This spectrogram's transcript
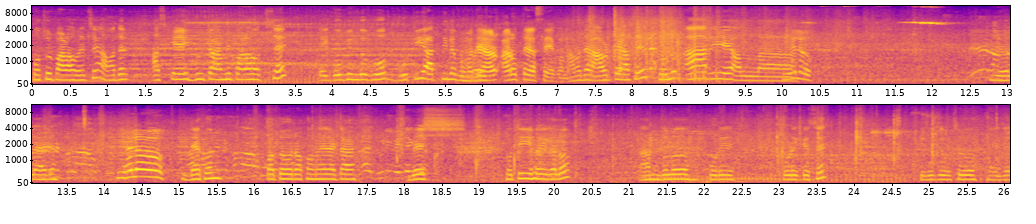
প্রচুর পাড়া হয়েছে। আমাদের আজকে এই দুইটা আমি পাড়া হচ্ছে এই গোবিন্দ ভোগ গুটি আর তিলে। আমাদের আড়তে আছে এখন। আমাদের আউটে আছে। চলুন আর ইয়ে আল্লাহ হ্যালো কি হলো এটা? কি হলো? দেখুন কত রকমের একটা বেশ ক্ষতি হয়ে গেল। আমগুলো পড়ে পড়ে গেছে। কিছু কিছু এই যে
